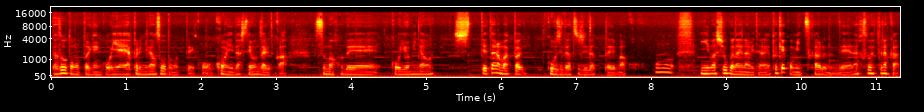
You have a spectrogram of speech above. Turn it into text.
出そうと思った原稿、いや、やっぱり見直そうと思って、こう、声に出して読んだりとか、スマホでこう読み直してたら、まあ、やっぱ誤字脱字だったり、まあ、ここも言い回し良くないなみたいな、やっぱ結構見つかるんで、なんかそうやってなんか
